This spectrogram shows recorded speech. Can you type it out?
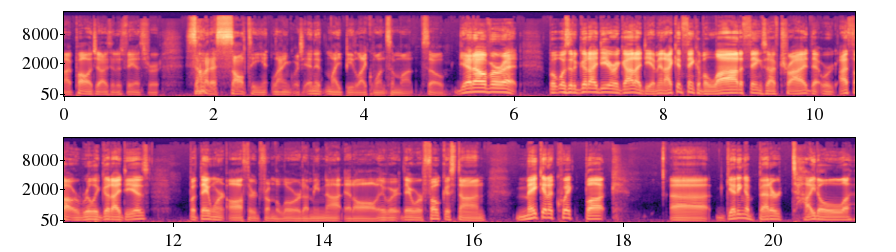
I apologize in advance for some of the salty language, and it might be like once a month. So get over it. But was it a good idea or a God idea? I mean, I can think of a lot of things I've tried that were I thought were really good ideas, but they weren't authored from the Lord. I mean, not at all. They were they were focused on making a quick buck, uh, getting a better title,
